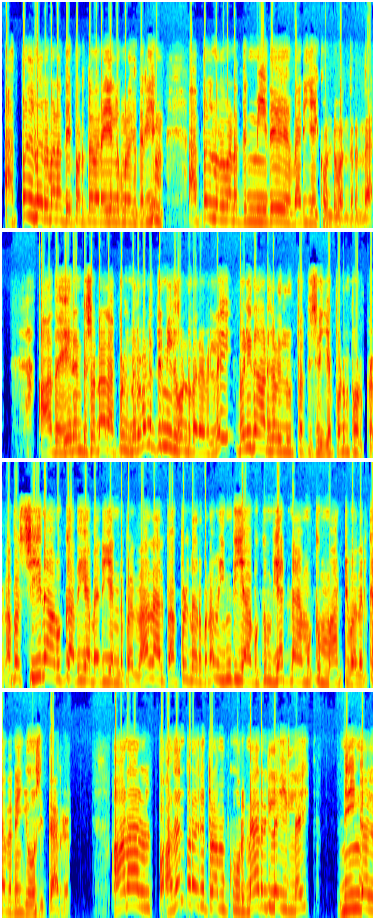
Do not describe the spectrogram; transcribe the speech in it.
ஆப்பிள் நிறுவனத்தை பொறுத்தவரையில் உங்களுக்கு தெரியும். ஆப்பிள் நிறுவனத்தின் மீது வரி வரியை கொண்டு வந்திருந்தார். அதை ஏனென்று சொன்னால் ஆப்பிள் நிறுவனத்தின் மீது கொண்டு வரவில்லை வெளிநாடுகளில் உற்பத்தி செய்யப்படும் பொருட்கள். அப்ப சீனாவுக்கு அதிக வரி என்பதால் ஆப்பிள் நிறுவனம் இந்தியாவுக்கும் வியட்நாமுக்கும் மாற்றுவதற்கு அதனை யோசித்தார்கள். ஆனால் அதன் பிறகு ட்ரம்ப் கூறினார் இல்லை இல்லை நீங்கள்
